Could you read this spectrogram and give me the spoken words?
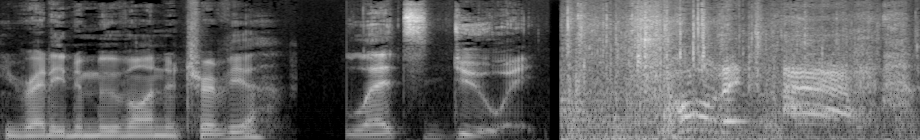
you ready to move on to trivia? Let's do it. Hold it! Ah.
